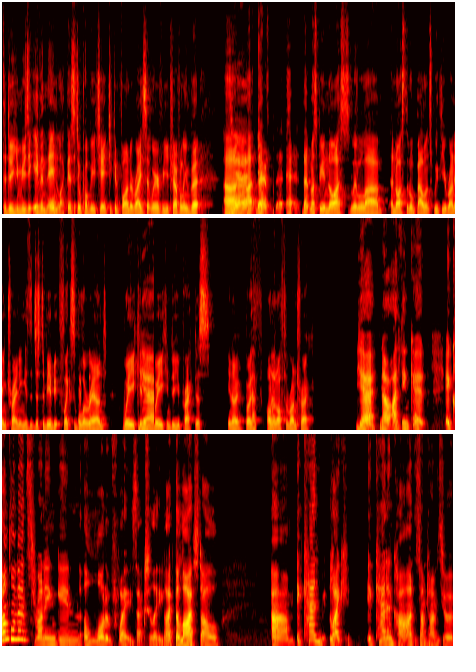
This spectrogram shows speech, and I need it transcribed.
to do your music, even then, like, there's still probably a chance you can find a race at wherever you're traveling. But uh, Yeah, uh, that, that that must be a nice little uh, a nice little balance with your running training. Is it just to be a bit flexible around where you can Yeah. where you can do your practice? You know, both on and off the run track. Yeah, no, I think it it complements running in a lot of ways actually. Like the lifestyle um it can like it can and can't. Sometimes you're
